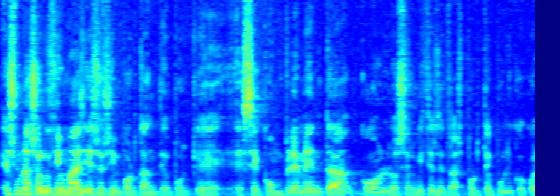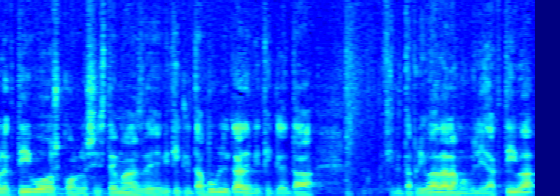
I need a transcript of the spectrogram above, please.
Es una solución más y eso es importante porque eh, se complementa con los servicios de transporte público colectivos, con los sistemas de bicicleta pública, de bicicleta, bicicleta privada, la movilidad activa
